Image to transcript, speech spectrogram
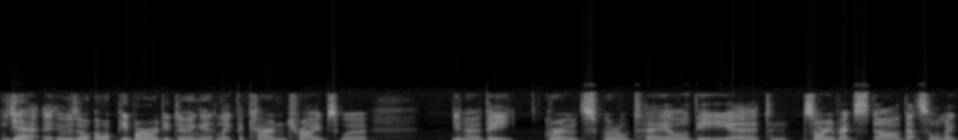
Yeah, it was. People were already doing it. Like the Karen tribes were you know, they grow squirrel tail, the uh, Tansori red star. That's all like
